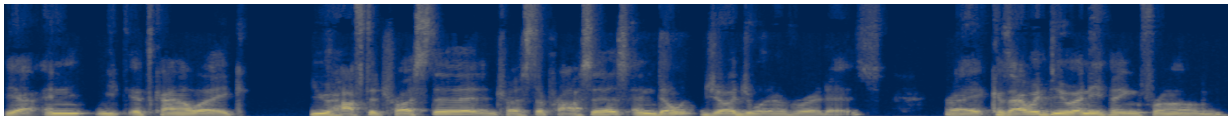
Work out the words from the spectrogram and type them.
Yeah. And it's kind of like you have to trust it and trust the process and don't judge whatever it is. Right. Because I would do anything from,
